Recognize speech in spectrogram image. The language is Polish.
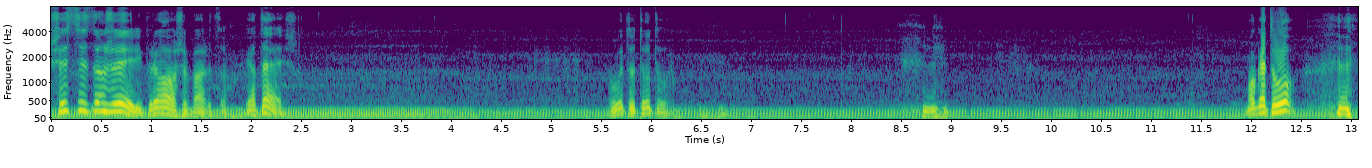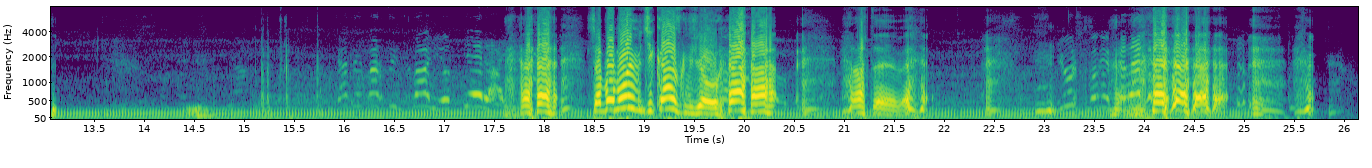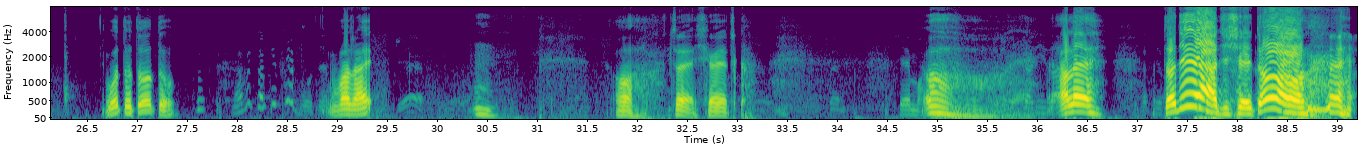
Wszyscy zdążyli, proszę bardzo. Ja też. U tu, tu, tu. Mogę tu? Jadę Bartuś z wami, otwieraj! Trzeba mówić, ci kask wziął. Na tym. Już mogę wsiadać? U tu, tu, tu. Nawet całkiem ciepło. Uważaj. O, cześć, hejeczka. O, ale to nie ja dzisiaj, to on.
